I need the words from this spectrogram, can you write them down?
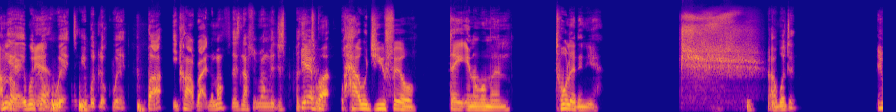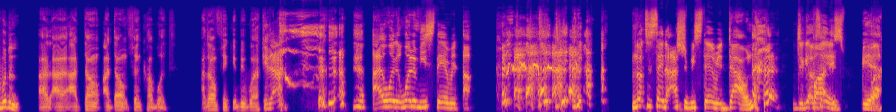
I'm yeah, not. it would yeah. look weird. It would look weird. But you can't write them off. There's nothing wrong with it just because. Yeah, but how would you feel dating a woman taller than you? I wouldn't. You wouldn't. I, I, I don't. I don't think I would. I don't think it'd be working out. I wouldn't want to be staring up. Not to say that I should be staring down. Do you get what But I'm saying? yeah, But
